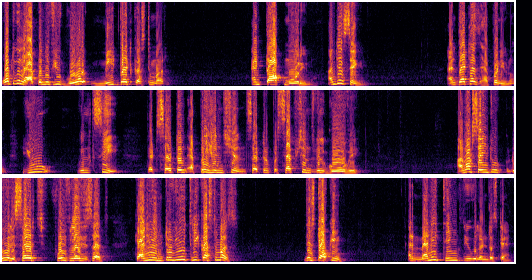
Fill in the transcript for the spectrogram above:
What will happen if you go meet that customer and talk more, you know? I'm just saying. And that has happened, you know. You will see that certain apprehensions, certain perceptions will go away. I'm not saying to do research, full-fledged research. Can you interview three customers? Just talking. And many things you will understand.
